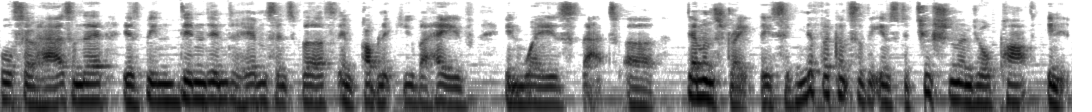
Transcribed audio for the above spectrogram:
also has, and there is been dinned into him since birth. In public, you behave in ways that uh, demonstrate the significance of the institution and your part in it.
